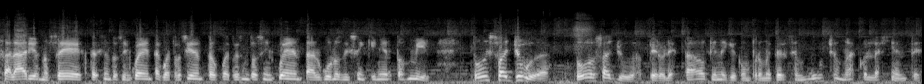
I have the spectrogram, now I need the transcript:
salarios, no sé, 350, 400, 450, algunos dicen 500 mil. Todo eso ayuda, todo eso ayuda, pero el Estado tiene que comprometerse mucho más con la gente.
